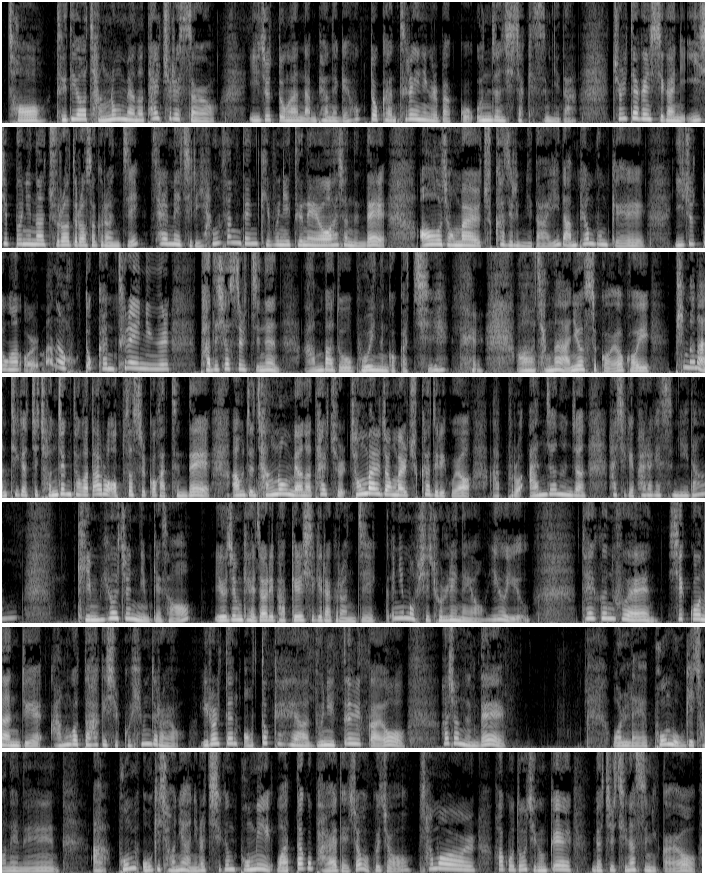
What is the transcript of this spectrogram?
저 드디어 장롱 면허 탈출했어요. 2주 동안 남편에게 혹독한 트레이닝을 받고 운전 시작했습니다. 출퇴근 시간이 20분이나 줄어들어서 그런지 삶의 질이 향상된 기분이 드네요 하셨는데, 어, 정말 축하드립니다. 이 남편분께 2주 동안 얼마나 혹독한 트레이닝을 받으셨을지는 안 봐도 보이는 것 같이. 네. 아, 장난 아니었을 거예요. 거의 피만 안 튀겼지 전쟁터가 따로 없었을 것 같은데 아무튼 장롱 면허 탈출 정말 정말 축하드리고요. 앞으로 안전운전 하시길 바라겠습니다. 김효준님께서 요즘 계절이 바뀔 시기라 그런지 끊임없이 졸리네요. 유유. 퇴근 후엔 씻고 난 뒤에 아무것도 하기 싫고 힘들어요. 이럴 땐 어떻게 해야 눈이 뜨일까요? 하셨는데, 원래 봄 오기 전에는 아, 봄 오기 전이 아니라 지금 봄이 왔다고 봐야 되죠? 그죠? 3월 하고도 지금 꽤 며칠 지났으니까요.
